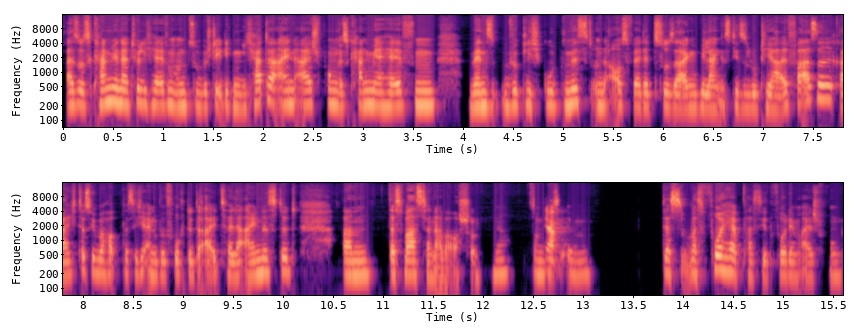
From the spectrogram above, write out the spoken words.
Also es kann mir natürlich helfen, um zu bestätigen, ich hatte einen Eisprung. Es kann mir helfen, wenn es wirklich gut misst und auswertet, zu sagen, wie lang ist diese Lutealphase? Reicht das überhaupt, dass sich eine befruchtete Eizelle einnistet? Ähm, das war es dann aber auch schon. Ne? Und ja. ähm, das, was vorher passiert, vor dem Eisprung,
